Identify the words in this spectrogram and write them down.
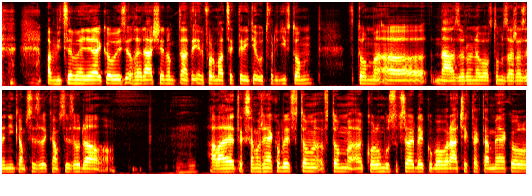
a víceméně jakoby hledáš jenom na ty informace, které tě utvrdí v tom, v tom uh, názoru nebo v tom zařazení, kam si, kam si ho dal, no. Mhm. Ale tak samozřejmě jakoby v tom, v tom Kolumbusu třeba, kde je Kuba Voráček, tak tam je jako uh,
